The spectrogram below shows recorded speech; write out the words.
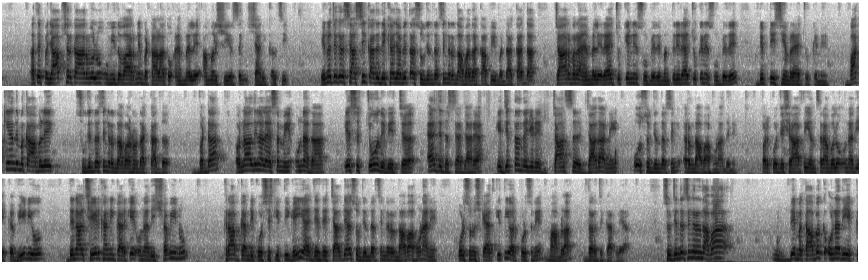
ਅਤੇ ਪੰਜਾਬ ਸਰਕਾਰ ਵੱਲੋਂ ਉਮੀਦਵਾਰ ਨੇ ਬਟਾਲਾ ਤੋਂ ਐਮਐਲਏ ਅਮਰ ਸ਼ੇਰ ਸਿੰਘ ਸ਼ਹਿਰੀ ਕਲਸੀ ਇਹਨਾਂ 'ਚ ਅਗਰ ਸਿਆਸੀ ਕੱਦ ਦੇਖਿਆ ਜਾਵੇ ਤਾਂ ਸੁਖਜਿੰਦਰ ਸਿੰਘ ਰੰਧਾਵਾ ਦਾ ਕਾਫੀ ਵੱਡਾ ਕੱਦ ਆ। ਚਾਰ ਵਾਰ ਐਮਐਲਏ ਰਹਿ ਚੁੱਕੇ ਨੇ, ਸੂਬੇ ਦੇ ਮੰਤਰੀ ਰਹਿ ਚੁੱਕੇ ਨੇ, ਸੂਬੇ ਦੇ ਡਿਪਟੀ ਸੀਐਮ ਰਹਿ ਚੁੱਕੇ ਨੇ। ਬਾਕੀਆਂ ਦੇ ਮੁਕਾਬਲੇ ਸੁਖਜਿੰਦਰ ਸਿੰਘ ਰੰਧਾਵਾ ਹੋਣਾ ਦਾ ਕੱਦ ਵੱਡਾ ਔਰ ਨਾਲ ਦੀ ਨਾਲ ਇਸ ਸਮੇਂ ਉਹਨਾਂ ਦਾ ਇਸ ਚੋਣ ਦੇ ਵਿੱਚ ਐਜ ਦੱਸਿਆ ਜਾ ਰਿਹਾ ਕਿ ਜਿੱਤਣ ਦੇ ਜਿਹੜੇ ਚਾਂਸ ਜ਼ਿਆਦਾ ਨੇ, ਉਹ ਸੁਖਜਿੰਦਰ ਸਿੰਘ ਰੰਧਾਵਾ ਹੋਣਾ ਦੇ ਨੇ। ਪਰ ਕੁਝ ਸ਼ਰਾਰਤੀ ਅੰਸਰਾਂ ਵੱਲੋਂ ਉਹਨਾਂ ਦੀ ਇੱਕ ਵੀਡੀਓ ਦੇ ਨਾਲ ਛੇੜਖਾਨੀ ਕਰਕੇ ਉਹਨਾਂ ਦੀ ਛਵੀ ਨੂੰ ਖਰਾਬ ਕਰਨ ਦੀ ਕੋਸ਼ਿਸ਼ ਕੀਤੀ ਗਈ ਹੈ, ਜਿਸ ਦੇ ਚੱਲਦਿਆਂ ਸੁਖਜਿੰਦਰ ਸਿੰਘ ਰੰਧਾਵਾ ਹੋਣਾ ਨੇ ਪੁਲਿਸ ਨੂੰ ਸ਼ਿਕਾਇਤ ਕੀਤੀ ਔਰ ਪੁਲਿਸ ਨੇ ਮਾਮਲਾ ਦਰਜ ਕਰ ਲਿਆ। ਸੁਖਜਿੰਦਰ ਸਿੰਘ ਰੰਧਾਵਾ ਦੇ ਮੁਤਾਬਕ ਉਹਨਾਂ ਦੀ ਇੱਕ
